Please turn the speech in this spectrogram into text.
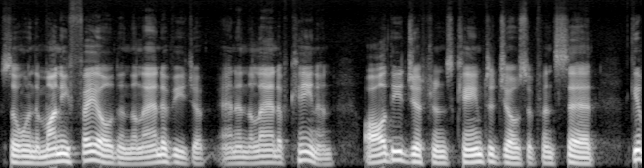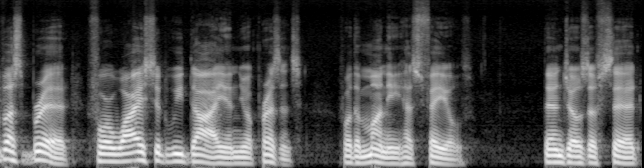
So when the money failed in the land of Egypt and in the land of Canaan, all the Egyptians came to Joseph and said, Give us bread, for why should we die in your presence? For the money has failed. Then Joseph said,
